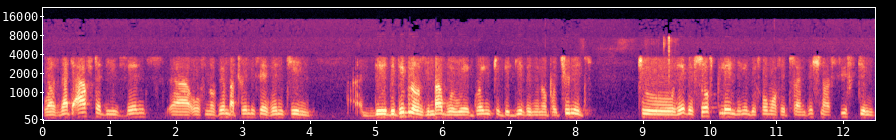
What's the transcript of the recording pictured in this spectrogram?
was that after the events uh, of November 2017, uh, the, the people of Zimbabwe were going to be given an opportunity to have a soft landing in the form of a transitional system,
